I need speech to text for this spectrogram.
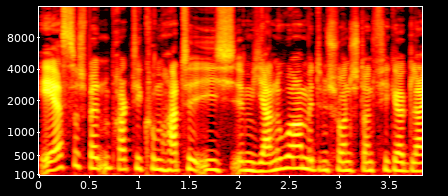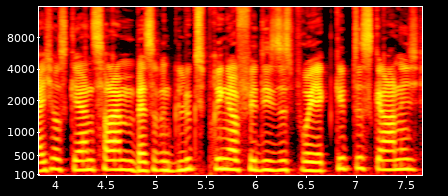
erste Spendenpraktikum hatte ich im Januar mit dem Schornsteinfeger gleich aus Gernsheim. Einen besseren Glücksbringer für dieses Projekt gibt es gar nicht.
